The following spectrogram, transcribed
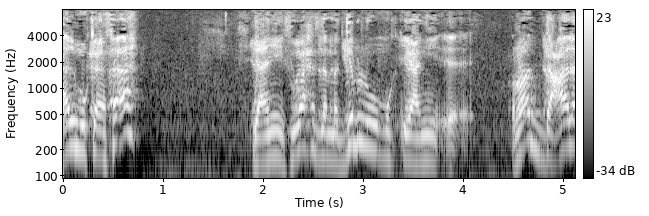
المكافأة؟ يعني في واحد لما تجيب له يعني رد على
